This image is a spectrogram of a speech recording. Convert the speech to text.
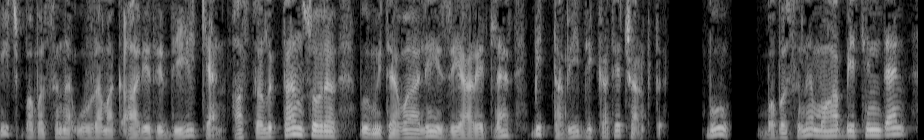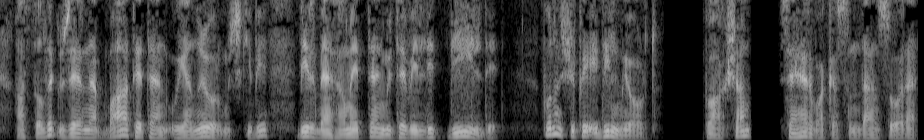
hiç babasına uğramak adeti değilken hastalıktan sonra bu mütevali ziyaretler bir tabi dikkate çarptı. Bu babasına muhabbetinden hastalık üzerine bağ eten uyanıyormuş gibi bir merhametten mütevellit değildi. Buna şüphe edilmiyordu. Bu akşam seher vakasından sonra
